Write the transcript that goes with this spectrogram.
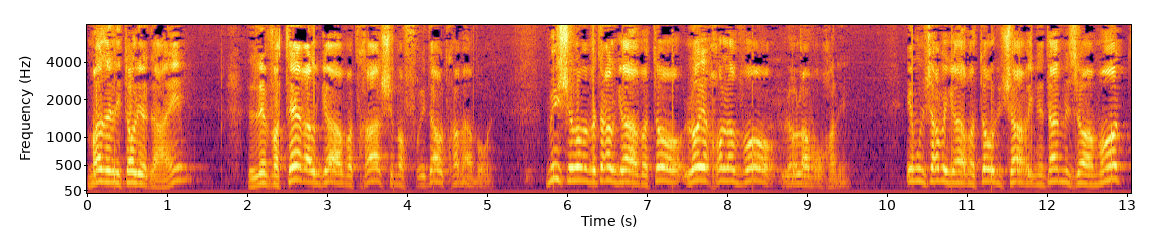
מה זה ליטול ידיים? לוותר על גאוותך שמפרידה אותך מהבורא. מי שלא מוותר על גאוותו לא יכול לבוא לעולם רוחני. אם הוא נשאר בגאוותו, הוא נשאר עם ידיים מזוהמות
